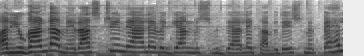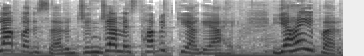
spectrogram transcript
और युगांडा में राष्ट्रीय न्यायालय विज्ञान विश्वविद्यालय का विदेश में पहला परिसर जिंजा में स्थापित किया गया है। यहीं पर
